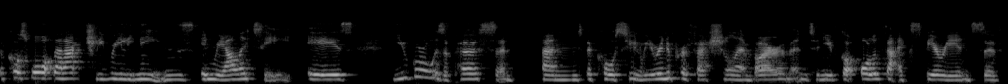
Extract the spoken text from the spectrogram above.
of course, what that actually really means in reality is you grow as a person and of course you know you're in a professional environment and you've got all of that experience of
